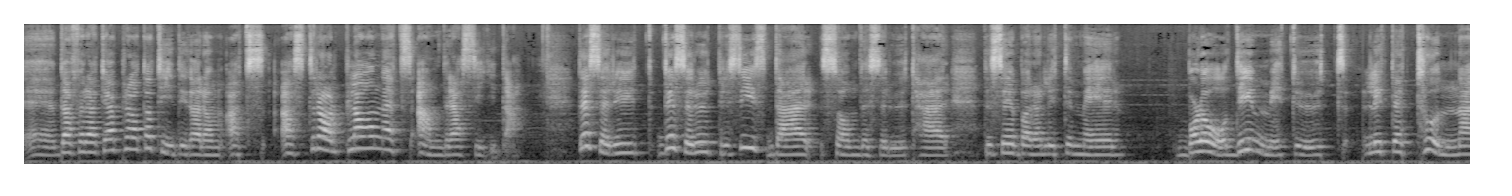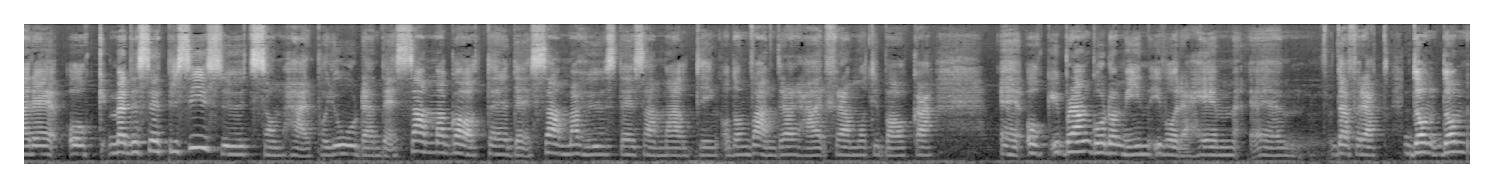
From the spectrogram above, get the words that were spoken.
Eh, därför att jag pratade tidigare om att astralplanets andra sida det ser, ut, det ser ut precis där som det ser ut här. Det ser bara lite mer blådimmigt ut, lite tunnare och men det ser precis ut som här på jorden. Det är samma gator, det är samma hus, det är samma allting och de vandrar här fram och tillbaka. Eh, och ibland går de in i våra hem eh, därför att de, de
